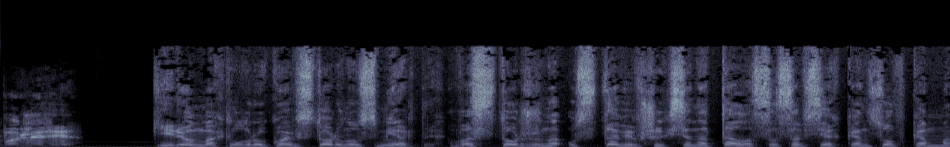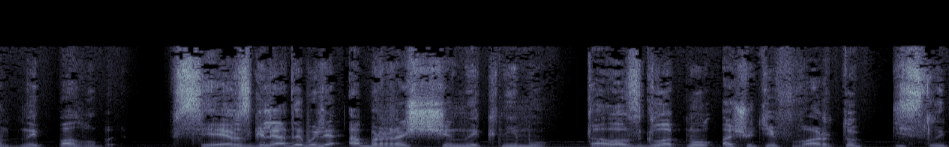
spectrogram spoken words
погляди. Кирион махнул рукой в сторону смертных, восторженно уставившихся на Талоса со всех концов командной палубы. Все взгляды были обращены к нему. Талос глотнул, ощутив во рту кислый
